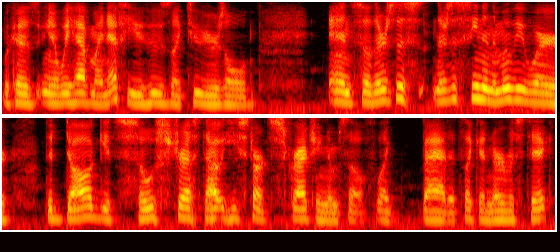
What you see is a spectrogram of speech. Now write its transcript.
Because you know we have my nephew who's like two years old, and so there's this there's a scene in the movie where the dog gets so stressed out he starts scratching himself like bad. It's like a nervous tick.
